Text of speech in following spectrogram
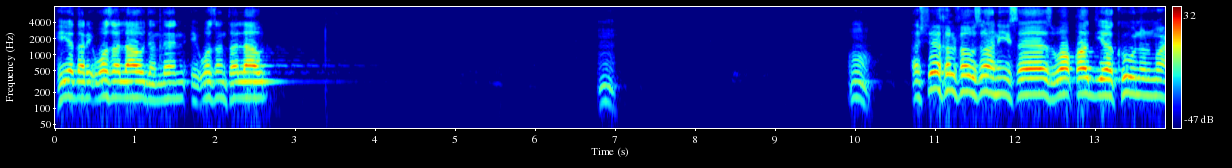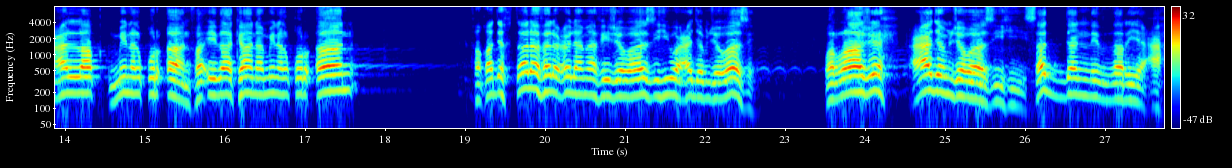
Here that it was allowed and then it wasn't allowed. Mm. Mm. الشيخ الفوزاني says وقد يكون المعلق من القرآن. فإذا كان من القرآن فقد اختلف العلماء في جوازه وعدم جوازه. والراجح عدم جوازه سدا للذريعة.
